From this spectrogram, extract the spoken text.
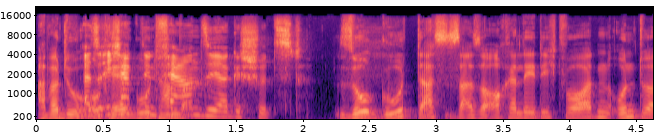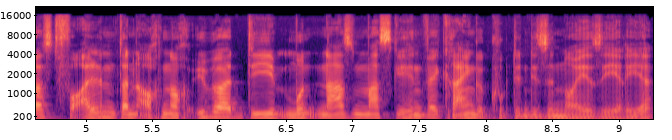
Aber du, Also okay, ich habe gut. den haben Fernseher geschützt. So gut, das ist also auch erledigt worden. Und du hast vor allem dann auch noch über die Mund-Nasen-Maske hinweg reingeguckt in diese neue Serie.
